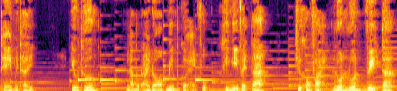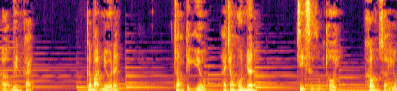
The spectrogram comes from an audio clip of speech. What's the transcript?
Thế mới thấy, yêu thương là một ai đó mỉm cười hạnh phúc khi nghĩ về ta, chứ không phải luôn luôn vì ta ở bên cạnh. Các bạn nhớ đấy, trong tình yêu hay trong hôn nhân, chỉ sử dụng thôi, không sở hữu.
